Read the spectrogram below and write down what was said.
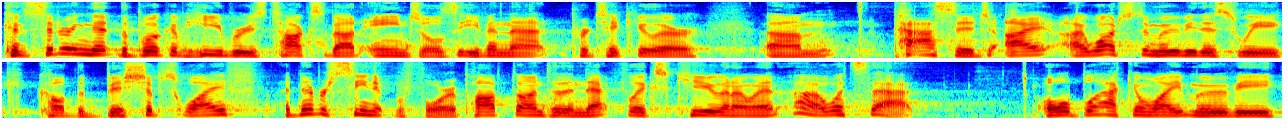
Considering that the book of Hebrews talks about angels, even that particular um, passage, I, I, watched a movie this week called The Bishop's Wife. I'd never seen it before. It popped onto the Netflix queue, and I went, oh, what's that? Old black and white movie.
